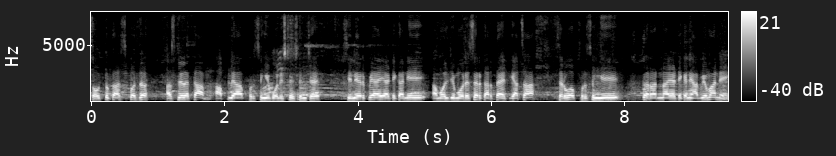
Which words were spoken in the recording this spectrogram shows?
कौतुकास्पद असलेलं काम आपल्या फुरसिंगी पोलीस स्टेशनचे सिनियर पी आय या ठिकाणी अमोलजी मोरेसर करतायत. याचा सर्व फुरसिंगीकरांना या ठिकाणी अभिमान आहे.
